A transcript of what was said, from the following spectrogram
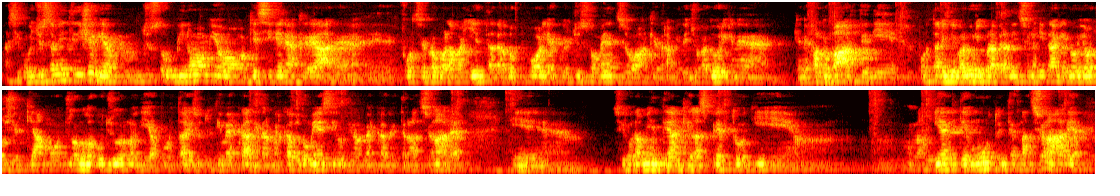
Ah, sì, come giustamente dicevi, è un giusto binomio che si viene a creare, forse proprio la maglietta della top volley è quel giusto mezzo anche tramite i giocatori che ne che ne fanno parte, di portare quei valori, quella tradizionalità che noi oggi cerchiamo giorno dopo giorno di apportare su tutti i mercati, dal mercato domestico fino al mercato internazionale. E sicuramente anche l'aspetto di un ambiente molto internazionale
